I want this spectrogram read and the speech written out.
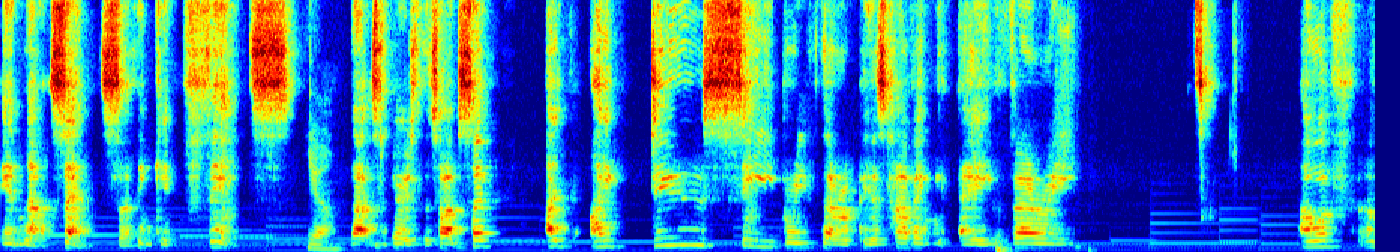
in that sense. I think it fits Yeah. that spirit of the time. So I, I do see brief therapy as having a very, oh, a, a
